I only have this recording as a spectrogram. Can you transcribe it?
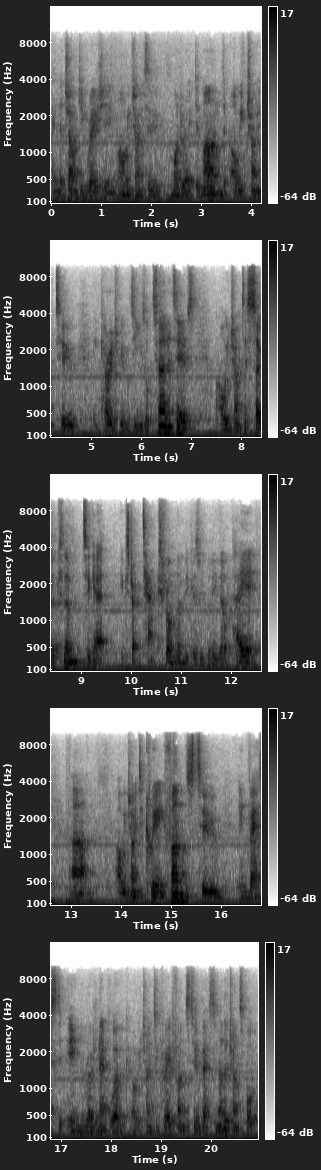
in the charging regime? Are we trying to moderate demand? Are we trying to encourage people to use alternatives? Are we trying to soak them to get extract tax from them because we believe they'll pay it? Um, are we trying to create funds to invest in the road network? Are we trying to create funds to invest in other transport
